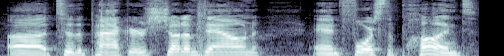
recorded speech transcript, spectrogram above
uh, to the Packers, shut them down and forced the punt.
